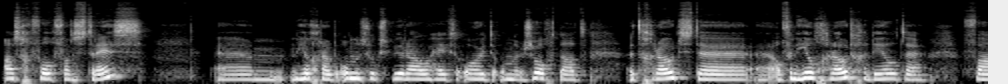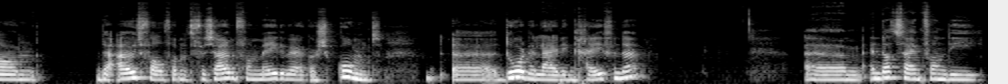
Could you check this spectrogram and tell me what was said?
als gevolg van stress. een heel groot onderzoeksbureau heeft ooit onderzocht dat het grootste, uh, of een heel groot gedeelte van de uitval van het verzuim van medewerkers komt uh, door de leidinggevende. Um, en dat zijn van die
